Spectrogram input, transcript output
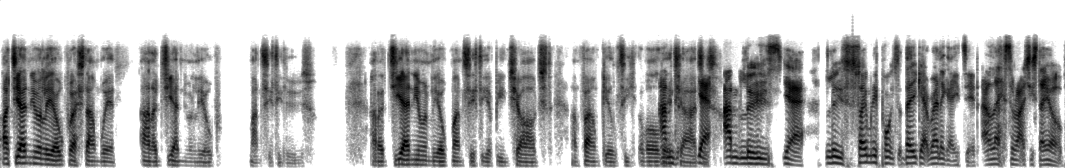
I genuinely hope West Ham win, and I genuinely hope Man City lose. And I genuinely hope Man City have been charged and found guilty of all their charges. yeah, and lose. Yeah, lose so many points that they get relegated and Leicester actually stay up.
